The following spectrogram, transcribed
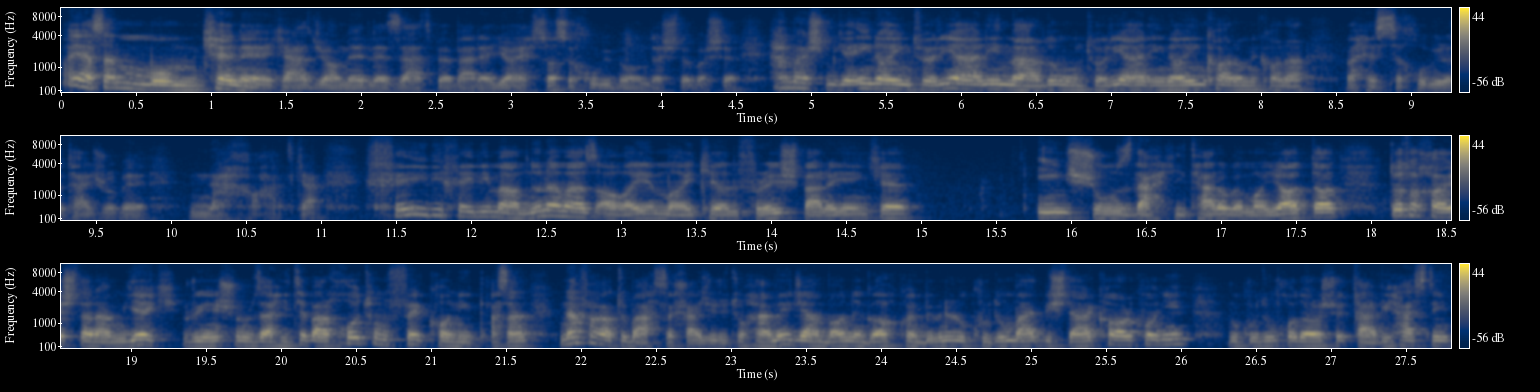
آیا اصلا ممکنه که از جامعه لذت ببره یا احساس خوبی به اون داشته باشه؟ همش میگه اینا اینطوری هن این مردم اونطوری هن اینا این کارو می‌کنن و حس خوبی رو تجربه نخواهد کرد. خیلی خیلی ممنونم از آقای مایکل فریش برای اینکه این 16 هیته رو به ما یاد داد. دو تا خواهش دارم. یک روی این 16 هیته بر خودتون فکر کنید. اصلا نه فقط تو بحث خجولی تو همه جنبه ها نگاه کنید. ببینید رو کدوم باید بیشتر کار کنید. رو کدوم خدا رو شکر قوی هستین.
